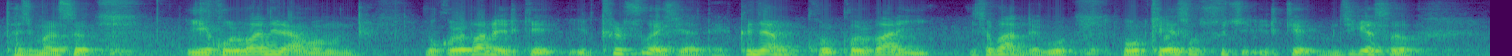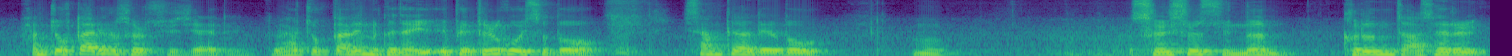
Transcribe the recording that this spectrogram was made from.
다시 말해서 이 골반이라고 하면 이 골반을 이렇게 틀 수가 있어야 돼. 그냥 골, 반이 있으면 안 되고 계속 수직 이렇게 움직여서 한쪽 다리로 설 수 있어야 돼요. 한쪽 다리는 그냥 옆에 들고 있어도 이 상태가 돼도 어, 서 있을 수 있는 그런 자세를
